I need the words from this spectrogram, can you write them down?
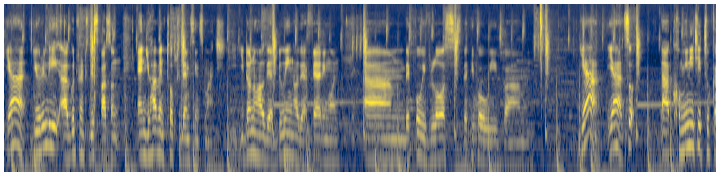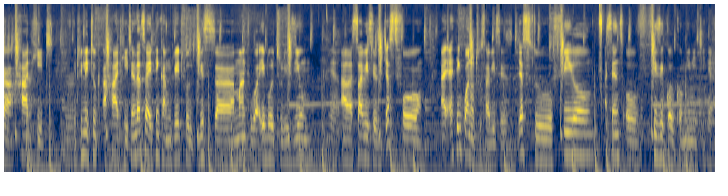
Yeah, you're really a good friend to this person, and you haven't talked to them since March. You don't know how they're doing, how they're faring on. Um, the people we've lost, the people we've. Um, yeah, yeah. So, uh, community took a hard hit. It really took a hard hit, and that's why I think I'm grateful. This uh, month we were able to resume Yeah. our services just for. I, I think one or two services, just to feel a sense of physical community. Yeah.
